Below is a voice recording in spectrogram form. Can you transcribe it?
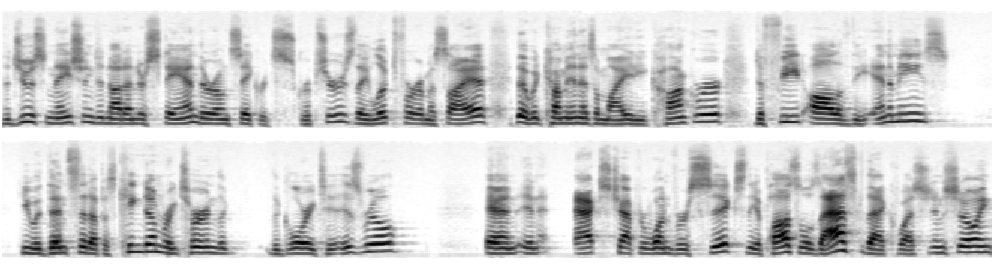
The Jewish nation did not understand their own sacred scriptures. They looked for a Messiah that would come in as a mighty conqueror, defeat all of the enemies. He would then set up his kingdom, return the the glory to Israel. And in Acts chapter 1, verse 6, the apostles asked that question, showing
